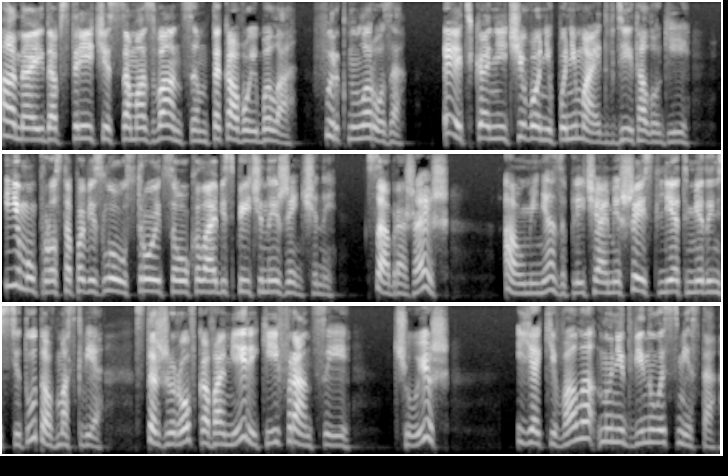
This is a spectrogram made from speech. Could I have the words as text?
«Она и до встречи с самозванцем таковой была», — фыркнула Роза. «Этька ничего не понимает в диетологии. Ему просто повезло устроиться около обеспеченной женщины. Соображаешь? А у меня за плечами шесть лет мединститута в Москве, стажировка в Америке и Франции. Чуешь?» Я кивала, но не двинулась с места.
